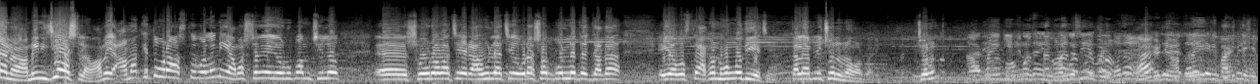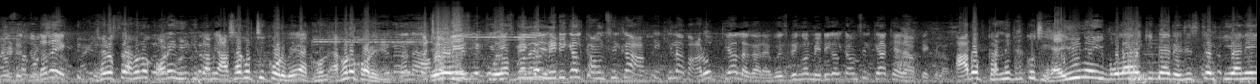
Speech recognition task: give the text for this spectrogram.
না না আমি নিজে আসলাম। আমি আমাকে তো ওরা আসতে বলেনি আমার সঙ্গে এই অনুপম ছিল সৌরভ আছে রাহুল আছে ওরা সব বলল তো দাদা এই অবস্থা এখন ভঙ্গ দিয়েছে। তাহলে আপনি চলুন আমার বাড়ি। চলুন দাদা একটু ফেরস্ত এখনো করেনি কিন্তু আমি আশা করছি করবে এখন এখনো করেনি वेस्ट बंगाल मेडिकल काउंसिल का आपके खिलाफ आरोप क्या लगा रहा है वेस्ट बंगाल मेडिकल काउंसिल क्या कह रहा है आपके खिलाफ आरोप करने का कुछ है ही नहीं बोला है कि मैं रजिस्टर किया नहीं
